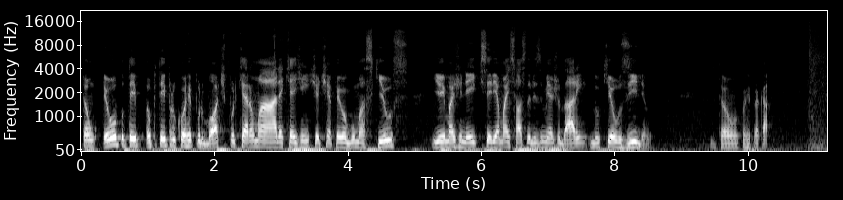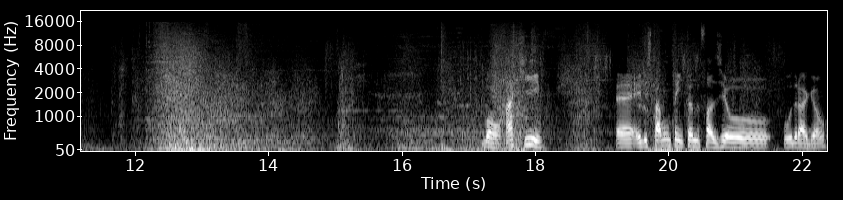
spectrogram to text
Então eu optei, optei por correr por bot porque era uma área que a gente já tinha pego algumas kills e eu imaginei que seria mais fácil deles me ajudarem do que o Zillion. Então eu corri pra cá. Bom, aqui é, eles estavam tentando fazer o, o dragão.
